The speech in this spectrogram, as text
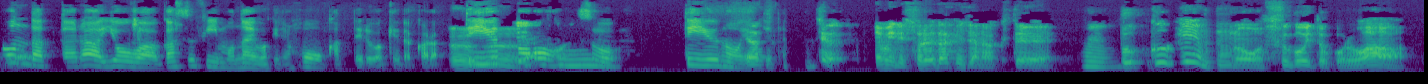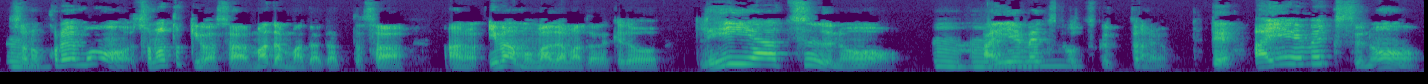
本だったら、要はガスフィーもないわけじゃん。本を買ってるわけだから。うんうんっていうのを、うんそう。っていうのをやってた。エミリー、それだけじゃなくて、うん。ブックゲームのすごいところは、うんその、これも、その時はさ、まだまだだったさ、あの、今もまだまだだけど、レイヤー2の。IMX を作ったのよ。で、IMX の、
